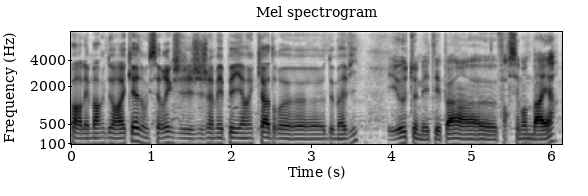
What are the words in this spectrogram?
par les marques de raquettes. Donc c'est vrai que j'ai jamais payé un cadre de ma vie. Et eux te mettaient pas euh, forcément de barrière?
